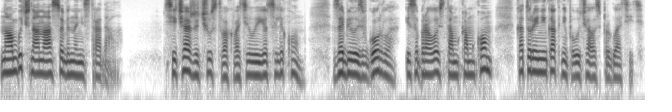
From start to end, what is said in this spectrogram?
но обычно она особенно не страдала. Сейчас же чувство охватило ее целиком, забилось в горло и собралось там комком, который никак не получалось проглотить.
